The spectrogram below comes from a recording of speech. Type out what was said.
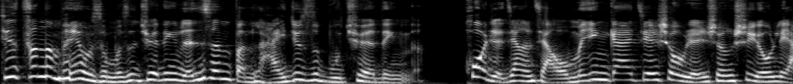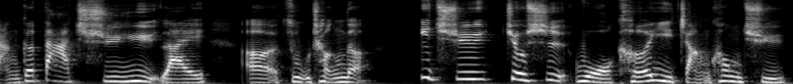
其实真的没有什么是确定，人生本来就是不确定的。或者这样讲，我们应该接受人生是由两个大区域来呃组成的，一区就是我可以掌控区，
